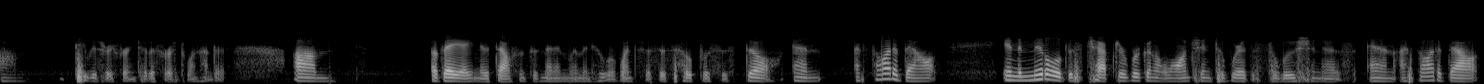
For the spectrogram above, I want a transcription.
Um, he was referring to the first 100 um, of AA. Know thousands of men and women who were once just as hopeless as Bill. And I thought about in the middle of this chapter, we're going to launch into where the solution is. And I thought about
